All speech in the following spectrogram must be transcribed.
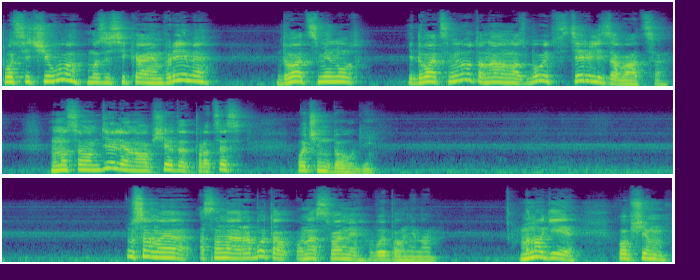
После чего мы засекаем время 20 минут. И 20 минут она у нас будет стерилизоваться. Но на самом деле она вообще этот процесс очень долгий. Ну, самая основная работа у нас с вами выполнена. Многие, в общем,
